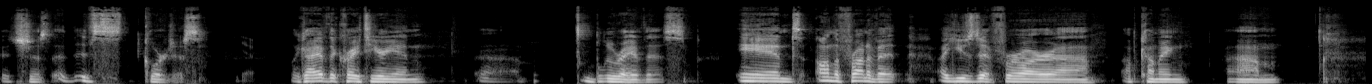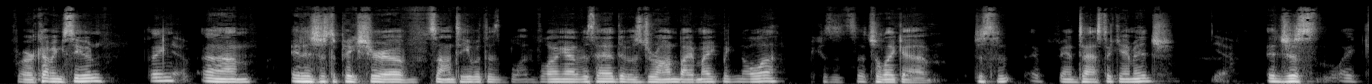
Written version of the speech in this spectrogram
it's just it's gorgeous. Like I have the Criterion uh, Blu-ray of this, and on the front of it, I used it for our uh, upcoming um, for our coming soon thing. Yeah. Um, and it's just a picture of Santi with his blood flowing out of his head that was drawn by Mike Mignola because it's such a like a just a, a fantastic image. Yeah. It just like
